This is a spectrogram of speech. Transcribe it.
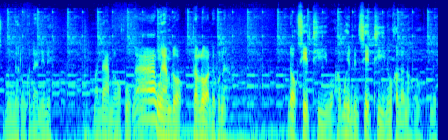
สมมุงเด้อลงกันไดนี่นี่มาดามเรามาปลูกงามงามดอกตลอดเลยพุ่นน่ะดอกเศรษฐีบ่เฮาบ่เห็นเป็นเศรษฐีนำเขาแล้วเนาะอือนี่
